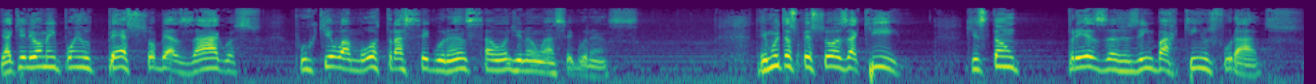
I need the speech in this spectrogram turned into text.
E aquele homem põe o pé sobre as águas, porque o amor traz segurança onde não há segurança. Tem muitas pessoas aqui que estão presas em barquinhos furados.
